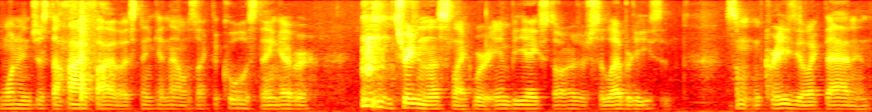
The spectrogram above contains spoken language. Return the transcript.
wanting just to high five us, thinking that was like the coolest thing ever, treating us like we're NBA stars or celebrities, and something crazy like that. And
